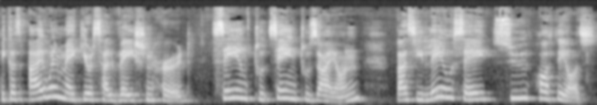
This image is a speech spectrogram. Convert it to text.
because I will make your salvation heard, saying to, saying to Zion, Basileuse su hotheos,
